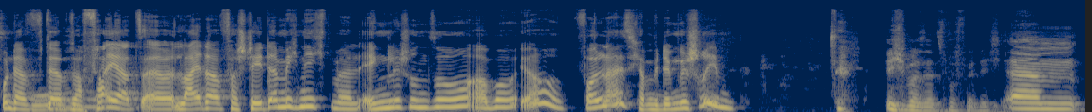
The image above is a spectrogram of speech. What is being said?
Und der, oh. der, der feiert. Äh, leider versteht er mich nicht, weil Englisch und so, aber ja, voll nice. Ich habe mit dem geschrieben. Ich übersetze wofür dich. Ähm,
